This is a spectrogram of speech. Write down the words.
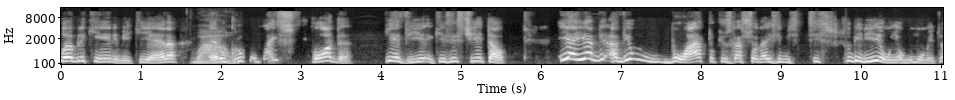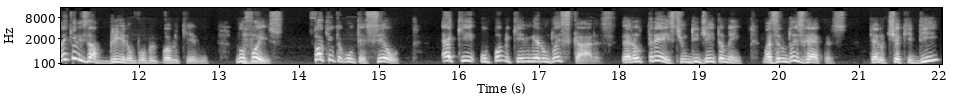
Public Enemy, que era, era o grupo mais foda que havia, que existia e tal. E aí havia um boato que os Racionais MCs subiriam em algum momento. Não é que eles abriram o Public Enemy, não uhum. foi isso. Só que o que aconteceu é que o Public Enemy eram dois caras. Eram três, tinha um DJ também, mas eram dois rappers, que era o Chuck D,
